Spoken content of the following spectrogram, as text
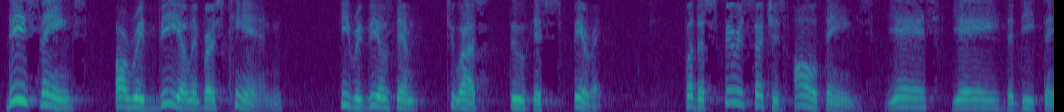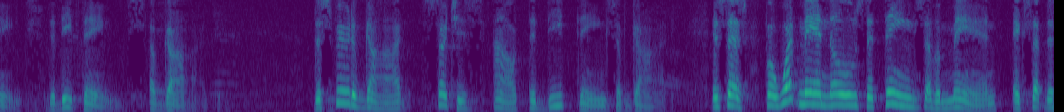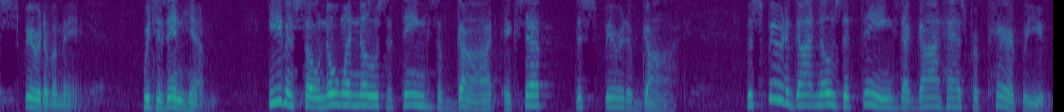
these things are revealed in verse 10. He reveals them to us through his spirit. For the spirit searches all things. Yes, yea, the deep things, the deep things of God. The spirit of God searches out the deep things of God. It says, For what man knows the things of a man except the spirit of a man, which is in him? Even so, no one knows the things of God except the Spirit of God. The Spirit of God knows the things that God has prepared for you.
